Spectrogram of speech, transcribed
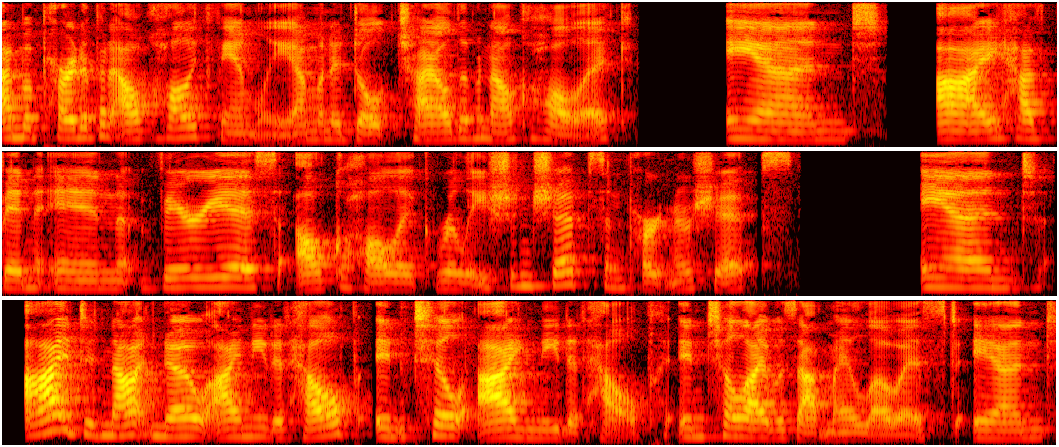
I'm a part of an alcoholic family. I'm an adult child of an alcoholic, and I have been in various alcoholic relationships and partnerships. And I did not know I needed help until I needed help, until I was at my lowest. And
